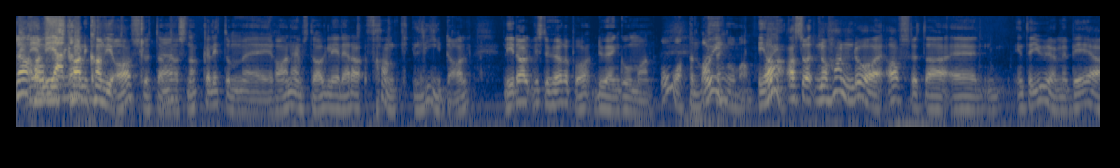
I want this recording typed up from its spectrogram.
La Vi- Kan vi vi, er- kan, kan vi avslutte med å snakke litt om eh, Ranheims daglige leder, Frank Lidahl? Lidahl, hvis du hører på, du er en god mann. Åpenbart Oi. en god mann. Ja, altså Når han da avslutta eh, intervjuet med BA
